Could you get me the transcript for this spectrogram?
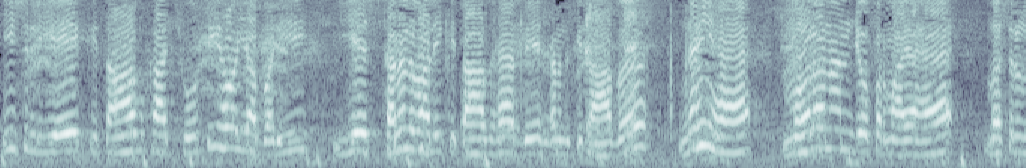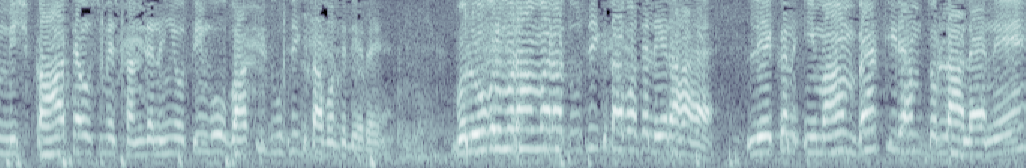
اس لیے کتاب کا چھوٹی ہو یا بڑی، یہ سند والی کتاب ہے، بے سند کتاب نہیں ہے۔ مولانا نے جو فرمایا ہے، مثلا مشکات ہے، اس میں سندیں نہیں ہوتی، وہ باقی دوسری کتابوں سے لے رہے ہیں۔ بلوغ المرام والا دوسری کتابوں سے لے رہا ہے۔ لیکن امام بحقی رحمت اللہ علیہ نے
